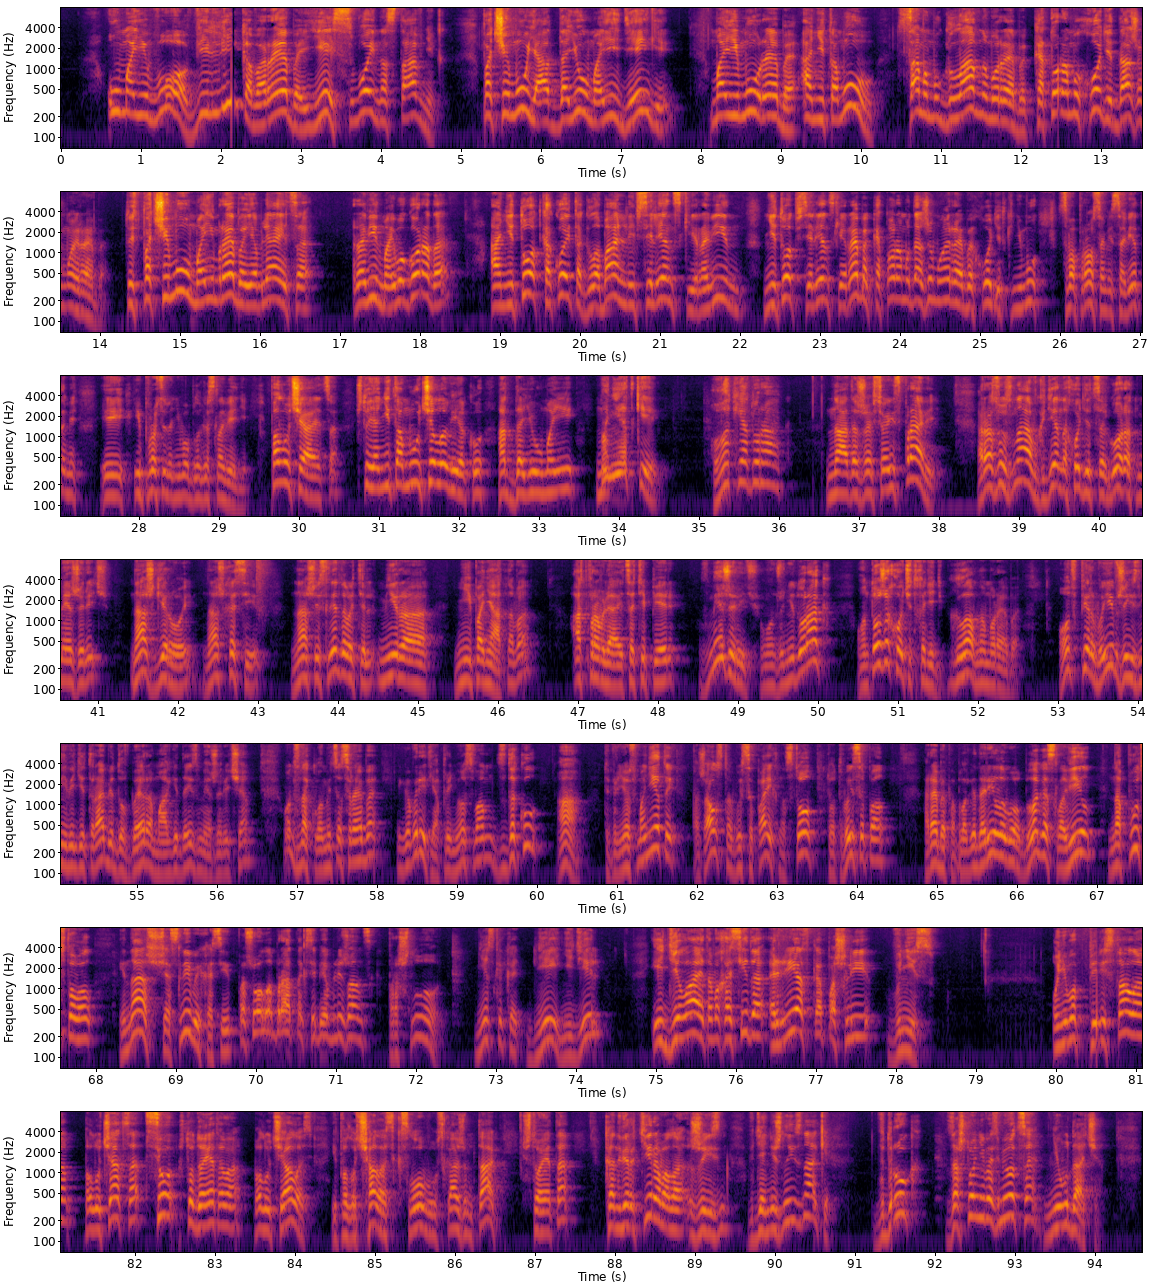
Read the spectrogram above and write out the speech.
у моего великого Рэбе есть свой наставник – Почему я отдаю мои деньги моему Рэбе, а не тому самому главному Рэбе, к которому ходит даже мой Рэбе? То есть почему моим Рэбе является раввин моего города, а не тот какой-то глобальный вселенский раввин, не тот вселенский Рэбе, к которому даже мой Рэбе ходит к нему с вопросами, советами и, и просит у него благословений. Получается, что я не тому человеку отдаю мои монетки, вот я дурак. Надо же все исправить. Разузнав, где находится город Межерич, наш герой, наш хасид, наш исследователь мира непонятного отправляется теперь в Межерич. Он же не дурак, он тоже хочет ходить к главному Рэбе. Он впервые в жизни видит Раби Довбера Магида из Межерича. Он знакомится с Рэбе и говорит, я принес вам цдаку. А, ты принес монеты, пожалуйста, высыпай их на стол. Тот высыпал. Рэбе поблагодарил его, благословил, напутствовал. И наш счастливый хасид пошел обратно к себе в Лежанск. Прошло несколько дней, недель. И дела этого хасида резко пошли вниз у него перестало получаться все, что до этого получалось. И получалось, к слову, скажем так, что это конвертировало жизнь в денежные знаки. Вдруг за что не возьмется неудача.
